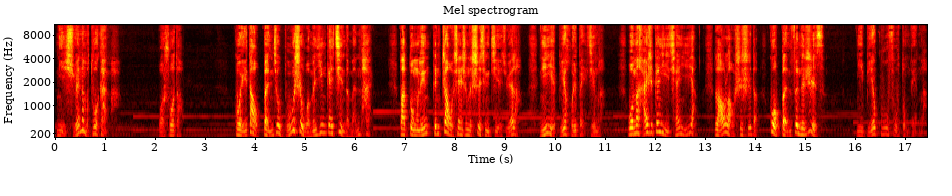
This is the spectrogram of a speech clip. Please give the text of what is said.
你学那么多干嘛？我说道。鬼道本就不是我们应该进的门派，把董玲跟赵先生的事情解决了，你也别回北京了。我们还是跟以前一样，老老实实的过本分的日子。你别辜负董玲了，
